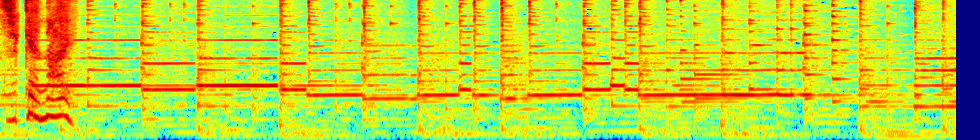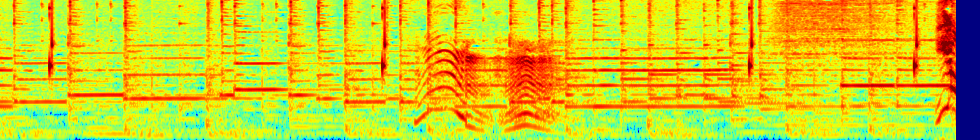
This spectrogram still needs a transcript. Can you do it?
じけない。いや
